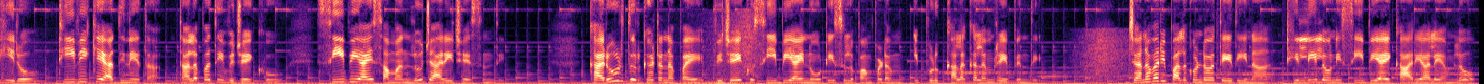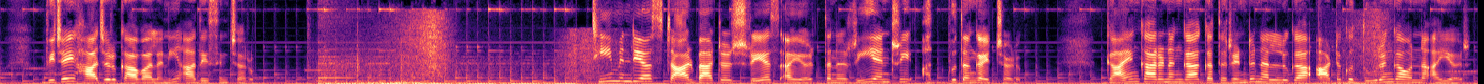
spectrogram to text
హీరో టీవీకే అధినేత దళపతి విజయ్కు సీబీఐ సమన్లు జారీ చేసింది. కరూర్ దుర్ఘటనపై విజయ్కు సీబీఐ నోటీసులు పంపడం ఇప్పుడు కలకలం రేపింది. జనవరి పదకొండవ తేదీన ఢిల్లీలోని సీబీఐ కార్యాలయంలో విజయ్ హాజరు కావాలని ఆదేశించారు. Team India star batter Shreyas Iyer తన రీ ఎంట్రీ అద్భుతంగా ఇచ్చాడు. గాయం కారణంగా గత రెండు నెలలుగా ఆటకు దూరంగా ఉన్న అయ్యర్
